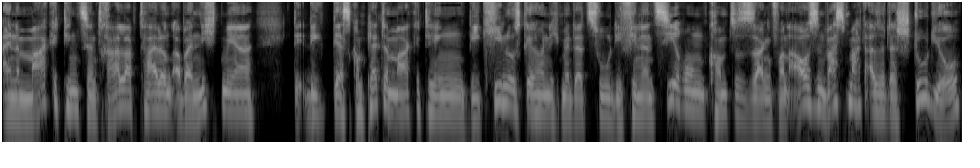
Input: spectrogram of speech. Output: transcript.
eine Marketing-Zentralabteilung, aber nicht mehr die, das komplette Marketing. Die Kinos gehören nicht mehr dazu. Die Finanzierung kommt sozusagen von außen. Was macht also das Studio?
